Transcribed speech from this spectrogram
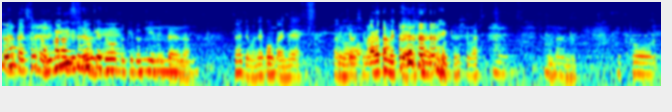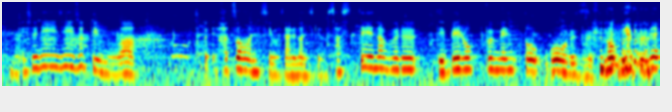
なんかそういうの耳にするけど、時々みたいな。うん。大地もね今回ね、あの勉強しました。改めて。勉強しました。はい、そうなんです。えっと、その SDGs っていうのは、ちょっと発音はね、すいません、あれなんですけど、 Sustainable Development Goalズの略で、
